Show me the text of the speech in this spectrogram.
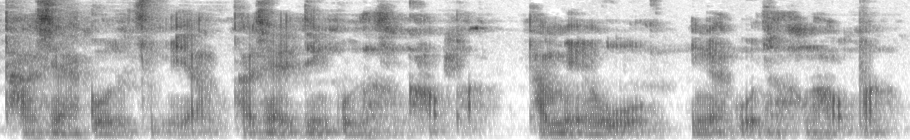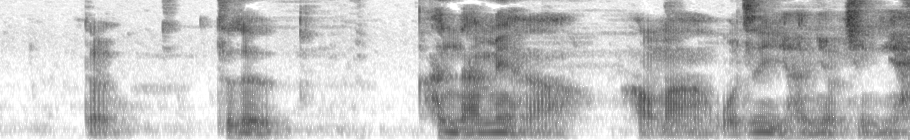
他现在过得怎么样？他现在一定过得很好吧？他没有我，应该过得很好吧？对，这个很难免啊，好吗？我自己很有经验，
